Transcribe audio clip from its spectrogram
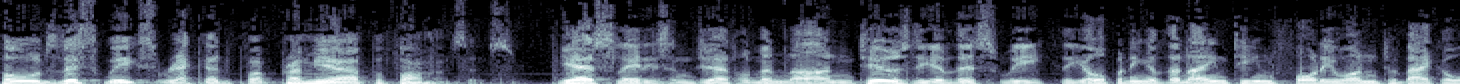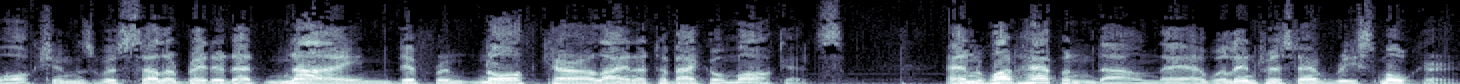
holds this week's record for premiere performances. Yes, ladies and gentlemen, on Tuesday of this week, the opening of the 1941 tobacco auctions was celebrated at nine different North Carolina tobacco markets. And what happened down there will interest every smoker.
